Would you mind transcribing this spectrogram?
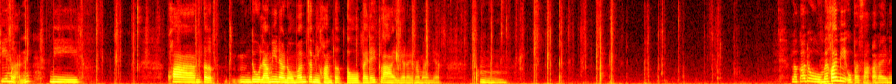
ที่เหมือนมีความเติบดูแล้วมีแนวโน้มว่าจะมีความเติบโตไปได้ไกลอะไรประมาณเนี้ย อืม แล้วก็ดูไม่ค่อยมีอุปสรรคอะไรใน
